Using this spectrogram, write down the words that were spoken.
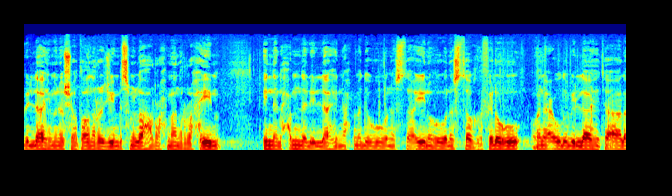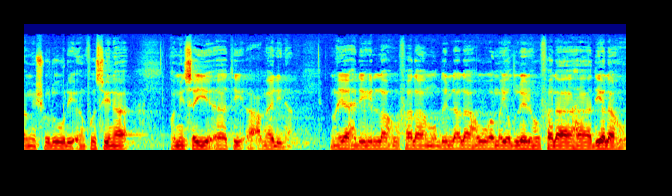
بالله من الشيطان الرجيم بسم الله الرحمن الرحيم إن الحمد لله نحمده ونستعينه ونستغفره ونعوذ بالله تعالى من شرور أنفسنا ومن سيئات أعمالنا ما يهده الله فلا مضل له وما يضلله فلا هادي له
